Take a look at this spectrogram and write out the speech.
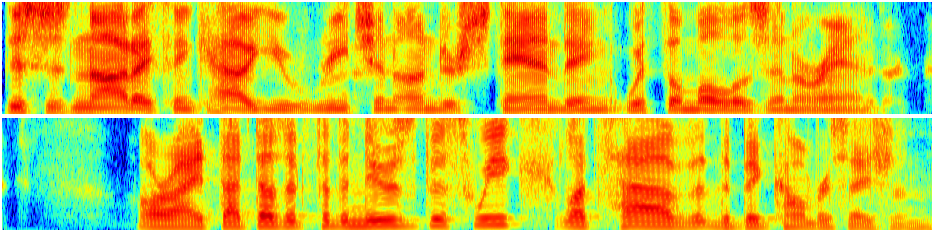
this is not, I think, how you reach an understanding with the mullahs in Iran. All right, that does it for the news this week. Let's have the big conversation.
